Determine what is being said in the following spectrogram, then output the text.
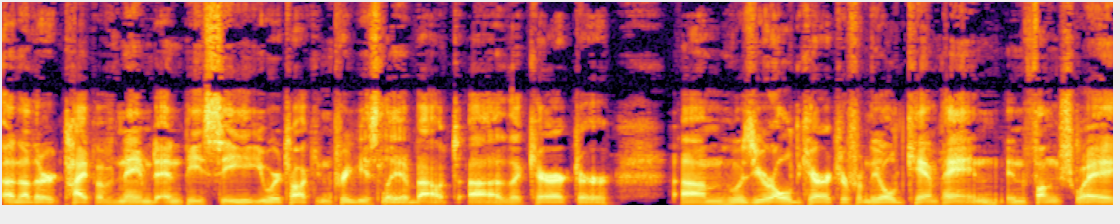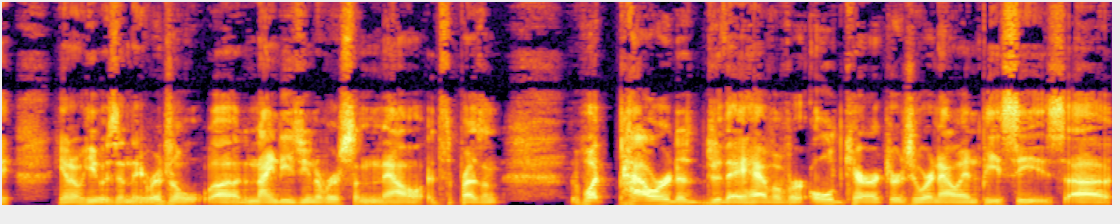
another type of named NPC. You were talking previously about uh, the character um, who was your old character from the old campaign in Feng Shui. You know, he was in the original uh, 90s universe and now it's the present. What power do, do they have over old characters who are now NPCs? Uh,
